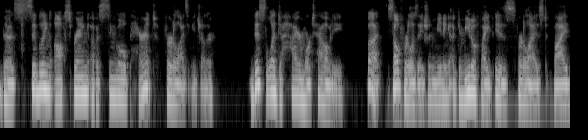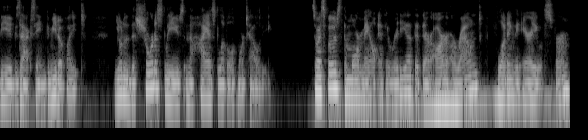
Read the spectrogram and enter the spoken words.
the sibling offspring of a single parent fertilizing each other. This led to higher mortality, but self fertilization, meaning a gametophyte is fertilized by the exact same gametophyte, yielded the shortest leaves and the highest level of mortality. So I suppose the more male antheridia that there are around flooding the area with sperm,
